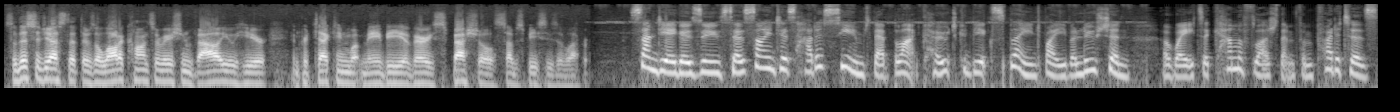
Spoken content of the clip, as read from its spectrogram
So this suggests that there's a lot of conservation value here in protecting what may be a very special subspecies of leopard. San Diego Zoo says scientists had assumed their black coat could be explained by evolution, a way to camouflage them from predators.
